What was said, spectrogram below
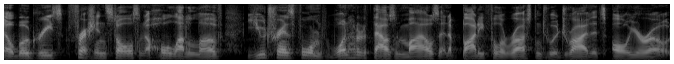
elbow grease, fresh installs, and a whole lot of love, you transformed 100,000 miles and a body full of rust into a drive that's all your own?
